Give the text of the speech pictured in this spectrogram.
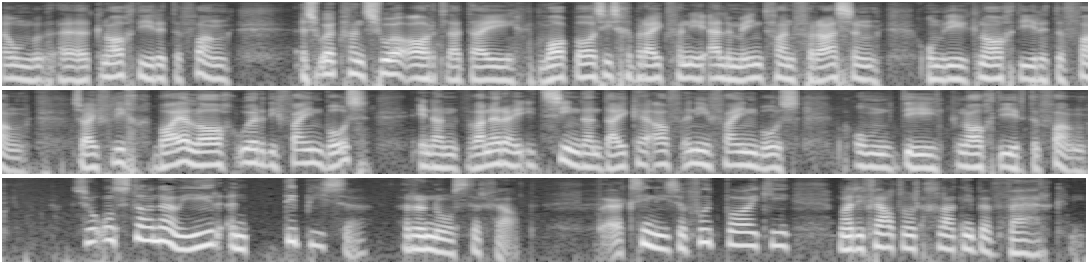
om uh, knaagdiere te vang is ook van so 'n aard dat hy maak basies gebruik van die element van verrassing om die knaagdiere te vang. So hy vlieg baie laag oor die fynbos en dan wanneer hy iets sien, dan duik hy af in die fynbos om die knaagdier te vang. So ons staan nou hier in tipiese renosterveld. Ek sien hier's 'n voetpaadjie, maar die veld word glad nie bewerk nie.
